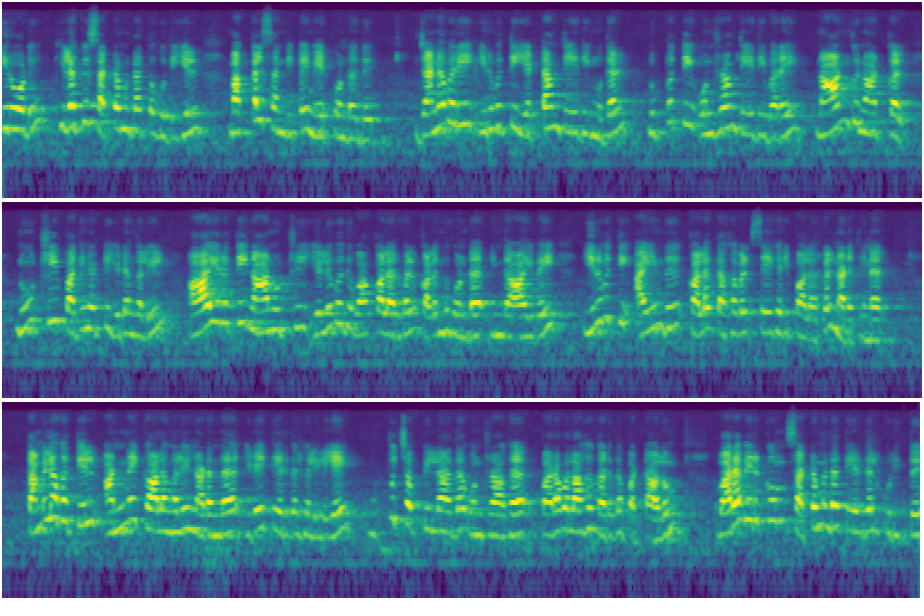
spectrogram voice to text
ஈரோடு கிழக்கு சட்டமன்ற தொகுதியில் மக்கள் சந்திப்பை மேற்கொண்டது. ஜனவரி இருபத்தி எட்டாம் தேதி முதல் முப்பத்தி ஒன்றாம் தேதி வரை நான்கு நாட்கள் நூற்றி பதினெட்டு இடங்களில் ஆயிரத்தி நானூற்றி எழுபது வாக்காளர்கள் கலந்து கொண்ட இந்த ஆய்வை இருபத்தி ஐந்து கள தகவல் சேகரிப்பாளர்கள் நடத்தினர். தமிழகத்தில் அண்மை காலங்களில் நடந்த இடைத்தேர்தல்களிலேயே உப்புச்சப்பில்லாத ஒன்றாக பரவலாக கருதப்பட்டாலும் வரவிருக்கும் சட்டமன்ற தேர்தல் குறித்து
